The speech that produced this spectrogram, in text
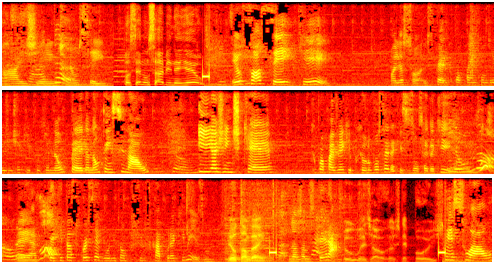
Ai, gente, não sei. Você não sabe nem eu. Eu só sei que. Olha só, eu espero que o papai encontre a gente aqui, porque não pega, não tem sinal. Então, E a gente quer que o papai venha aqui, porque eu não vou sair daqui. Vocês vão sair daqui? eu não. É, eu não porque vou. aqui tá super seguro, então eu prefiro ficar por aqui mesmo. Eu também. Nós vamos esperar. Duas horas depois. Pessoal,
